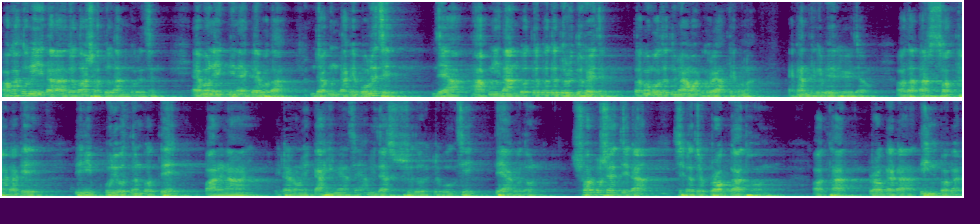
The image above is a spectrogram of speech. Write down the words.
অকাতরে তারা যথাসাধ্য দান করেছেন। এমন একদিন এক দেবতা যখন তাকে বলেছে যে আপনি দান করতে করতে দরিদ্র হয়েছেন। তখন বলছে, তুমি আমার ঘরে আর থেকো না। এখান থেকে বের হয়ে যাও। অর্থাৎ তার শ্রদ্ধাটাকে তিনি পরিবর্তন করতে পারে নাই। এটার অনেক কাহিনী আছে। আমি যা শুধু একটু বলছি, ত্যাগদন। সর্বশেষ যেটা, সেটা হচ্ছে প্রজ্ঞা ধন অর্থাৎ প্রজ্ঞাটা তিন প্রকার,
